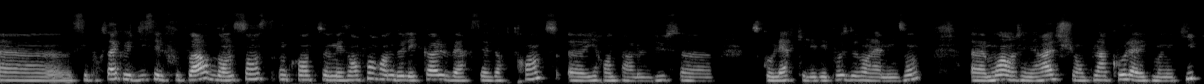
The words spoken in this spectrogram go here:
Euh, c'est pour ça que je dis c'est le foutoir, dans le sens où quand mes enfants rentrent de l'école vers 16h30, euh, ils rentrent par le bus euh, scolaire qui les dépose devant la maison. moi, en général, je suis en plein call avec mon équipe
